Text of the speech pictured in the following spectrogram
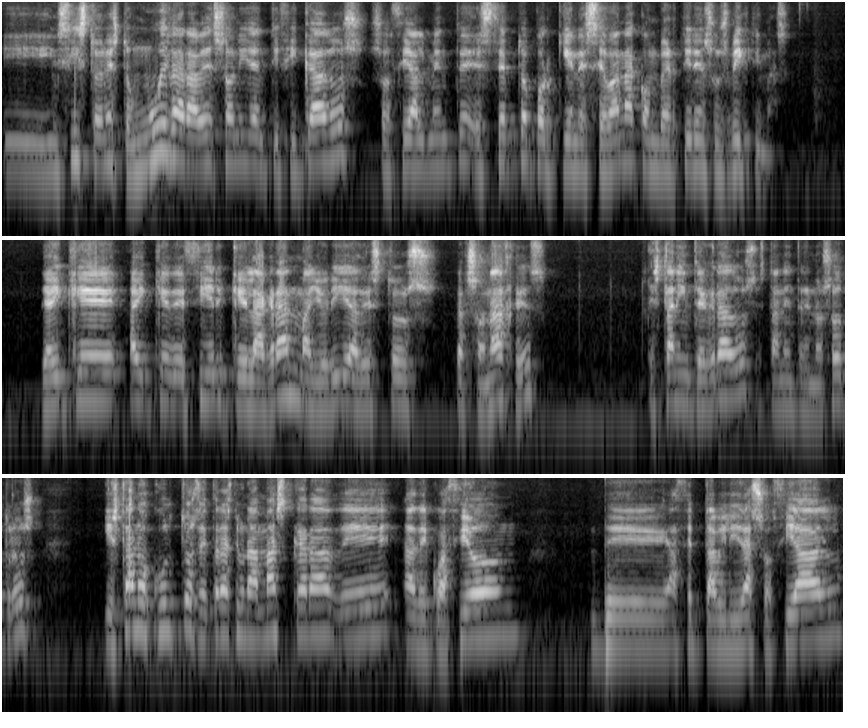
y insisto en esto, muy rara vez son identificados socialmente, excepto por quienes se van a convertir en sus víctimas. De ahí que hay que decir que la gran mayoría de estos personajes están integrados, están entre nosotros y están ocultos detrás de una máscara de adecuación, de aceptabilidad social,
